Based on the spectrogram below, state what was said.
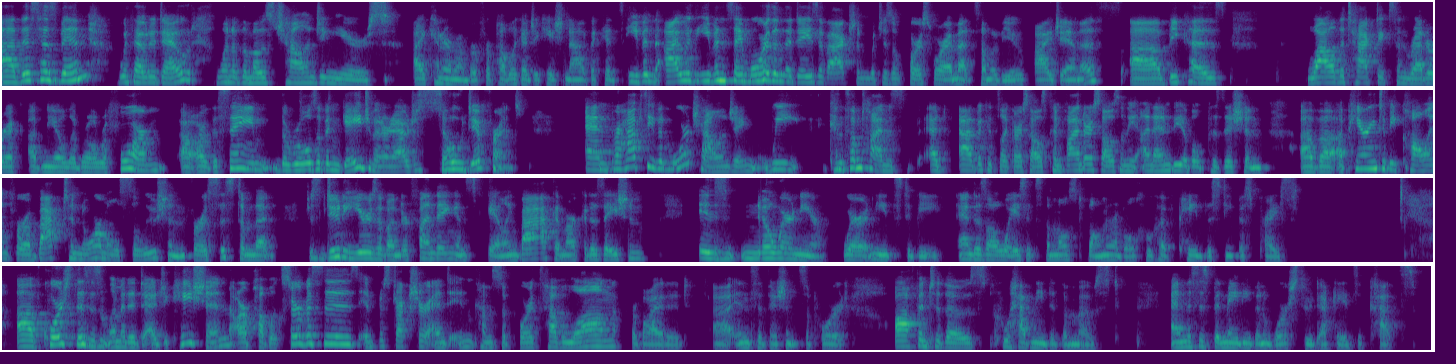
Uh, this has been, without a doubt, one of the most challenging years I can remember for public education advocates. Even I would even say more than the days of action, which is of course where I met some of you. Hi, Janice, uh, because while the tactics and rhetoric of neoliberal reform uh, are the same, the rules of engagement are now just so different. And perhaps even more challenging, we can sometimes ad advocates like ourselves can find ourselves in the unenviable position of uh, appearing to be calling for a back to normal solution for a system that just due to years of underfunding and scaling back and marketization is nowhere near where it needs to be. And as always, it's the most vulnerable who have paid the steepest price. Of course, this isn't limited to education. Our public services, infrastructure, and income supports have long provided uh, insufficient support often to those who have needed them most. And this has been made even worse through decades of cuts.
